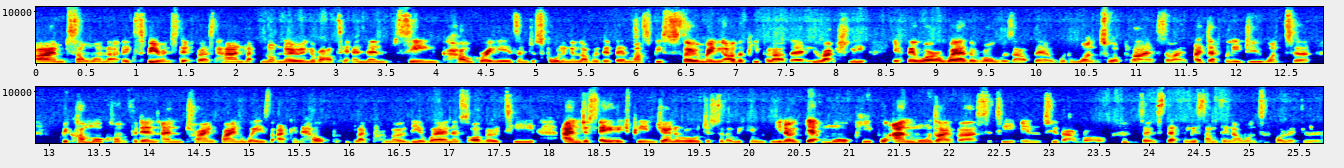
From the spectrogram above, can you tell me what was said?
I'm someone that experienced it firsthand, like not knowing about it and then seeing how great it is and just falling in love with it. There must be so many other people out there who actually, if they were aware the role was out there, would want to apply. So I, I definitely do want to become more confident and try and find ways that I can help like promote the awareness of OT and just AHP in general, just so that we can, you know, get more people and more diversity into that role. Hmm. So it's definitely something I want to follow through.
